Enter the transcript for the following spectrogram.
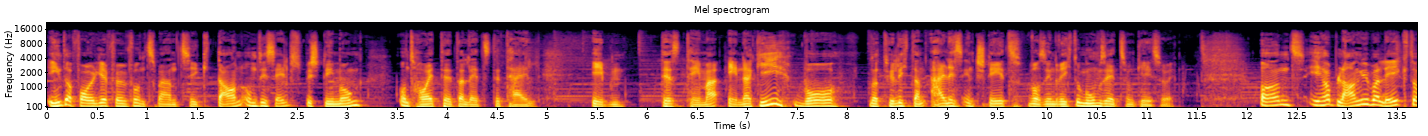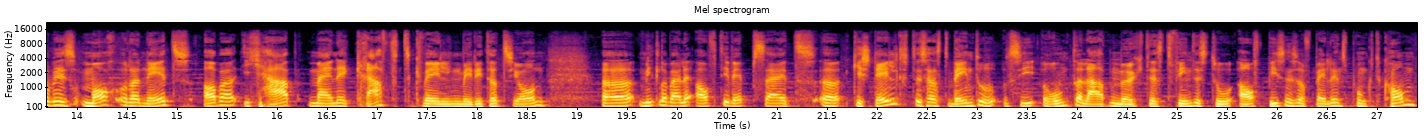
In der Folge 25 dann um die Selbstbestimmung. Und heute der letzte Teil, eben das Thema Energie, wo natürlich dann alles entsteht, was in Richtung Umsetzung gehen soll. Und ich habe lange überlegt, ob ich es mache oder nicht, aber ich habe meine Kraftquellen-Meditation äh, mittlerweile auf die Website äh, gestellt. Das heißt, wenn du sie runterladen möchtest, findest du auf businessofbalance.com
